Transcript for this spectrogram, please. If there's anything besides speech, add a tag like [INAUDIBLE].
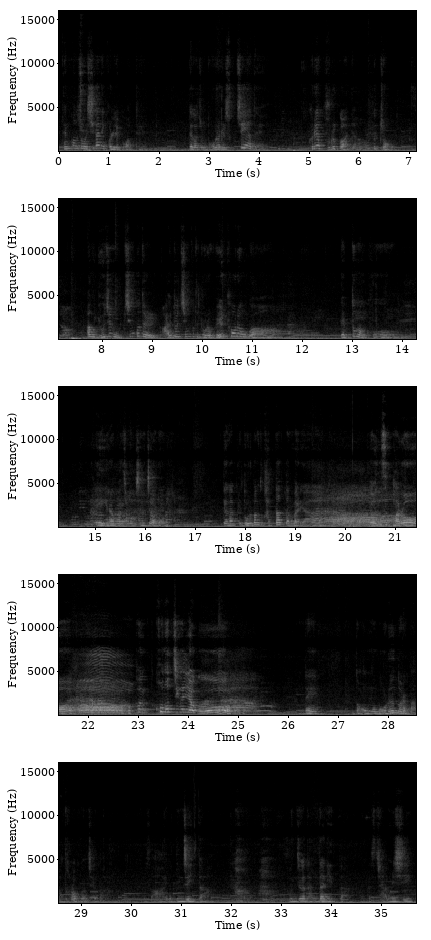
탱코너 좀 시간이 걸릴 것 같아. 내가 좀 노래를 숙지해야 돼. 그래야 부를 거 아니야. 그쵸? 아 요즘 친구들 아이돌 친구들 노래 왜 이렇게 어려운 거야? 랩도 많고. A라고 하지만 진짜 어려워. 내가 그 노래방도 갔다 왔단 말이야. 연습하러. 콘- 코너 찍으려고. 근데 너무 모르는 노래가 많더라고요 제가 그래서 아 이거 문제 있다 [LAUGHS] 문제가 단단히 있다 그래서 잠시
